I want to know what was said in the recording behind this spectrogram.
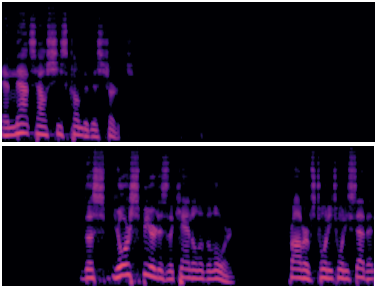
And that's how she's come to this church. The, your spirit is the candle of the Lord. Proverbs 20, 27.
